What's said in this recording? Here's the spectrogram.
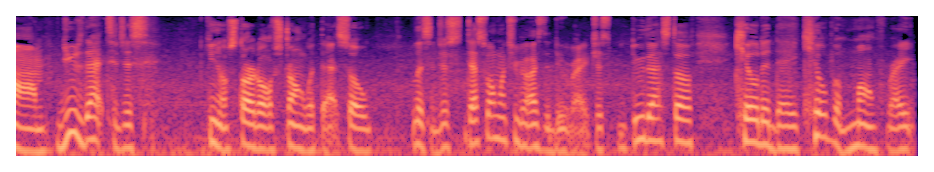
Um, use that to just, you know, start off strong with that. So, listen, just that's what I want you guys to do, right? Just do that stuff, kill the day, kill the month, right?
